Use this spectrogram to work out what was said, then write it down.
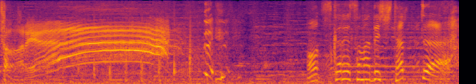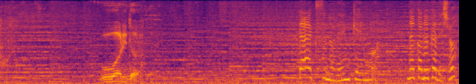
とりゃお疲れ様でしたった。終わりだ。ダークスの連携もなかなかでしょ？こっ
